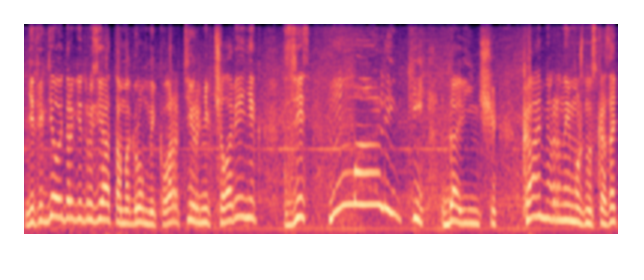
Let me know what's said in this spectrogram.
Нефиг делать, дорогие друзья. Там огромный квартирник-человейник. Здесь маленький да Винчи. Камерный, можно сказать,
